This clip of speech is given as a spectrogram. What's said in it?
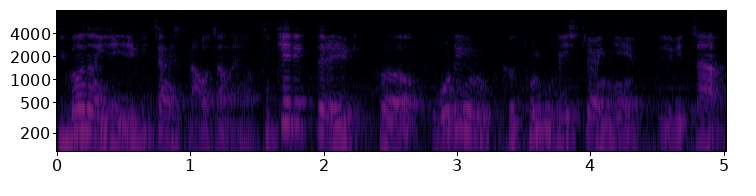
이거는 이제 일기장에서 나오잖아요. 부캐릭들 일, 그 오림 그 돌고 계시죠, 형님? 일기장.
